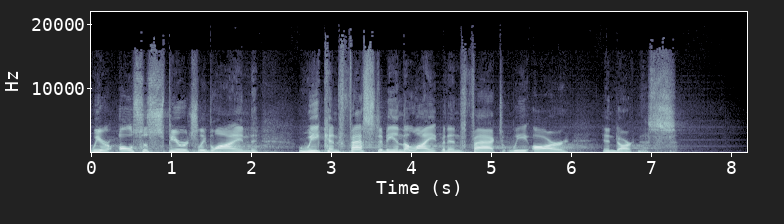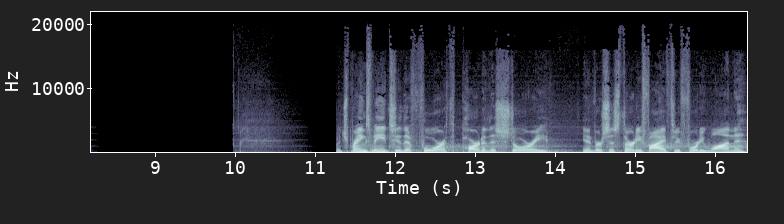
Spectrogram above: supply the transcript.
we are also spiritually blind. We confess to be in the light, but in fact, we are in darkness. Which brings me to the fourth part of this story. In verses 35 through 41,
